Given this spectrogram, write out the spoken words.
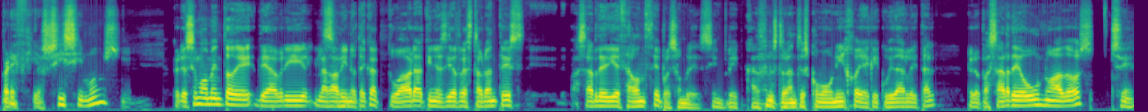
preciosísimos. Pero ese momento de, abrir la gabinoteca, tú ahora tienes 10 restaurantes, de pasar de 10 a 11, pues hombre, siempre cada restaurante es como un hijo y hay que cuidarlo y tal. Pero pasar de 1 a 2, sí.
